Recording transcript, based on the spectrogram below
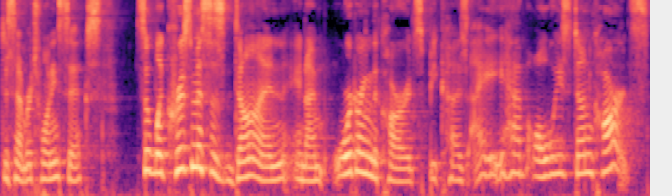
December 26th. So, like, Christmas is done, and I'm ordering the cards because I have always done cards.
